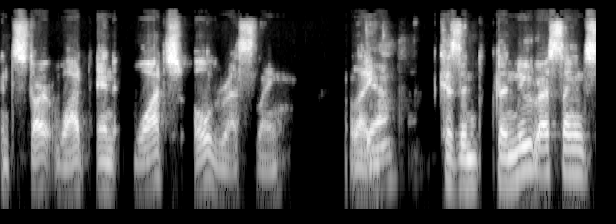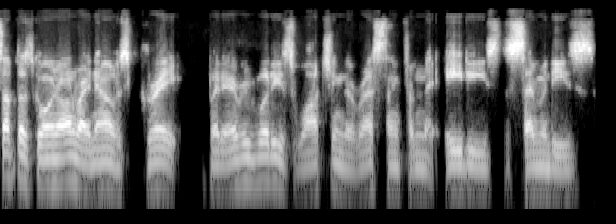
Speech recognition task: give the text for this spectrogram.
and start watch and watch old wrestling like because yeah. the, the new wrestling stuff that's going on right now is great but everybody's watching the wrestling from the 80s the 70s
